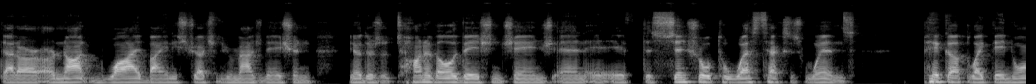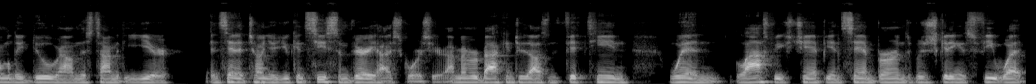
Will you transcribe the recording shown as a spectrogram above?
that are, are not wide by any stretch of your imagination. You know, there's a ton of elevation change. And if the central to West Texas winds pick up like they normally do around this time of the year in San Antonio, you can see some very high scores here. I remember back in 2015 when last week's champion Sam Burns was just getting his feet wet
